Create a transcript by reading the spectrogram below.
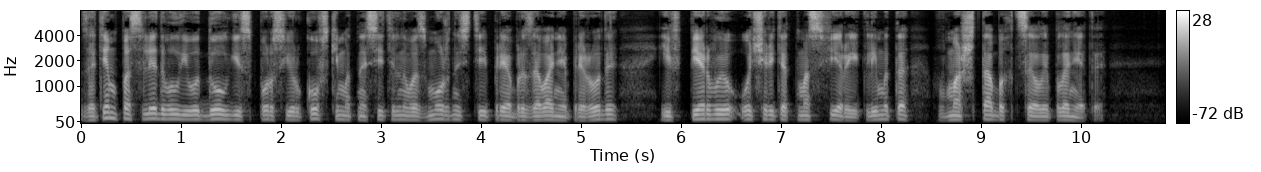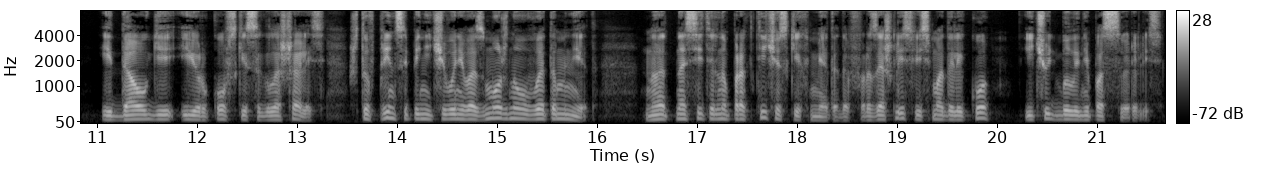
Затем последовал его долгий спор с Юрковским относительно возможностей преобразования природы и в первую очередь атмосферы и климата в масштабах целой планеты. И Дауги, и Юрковский соглашались, что в принципе ничего невозможного в этом нет, но относительно практических методов разошлись весьма далеко и чуть было не поссорились.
